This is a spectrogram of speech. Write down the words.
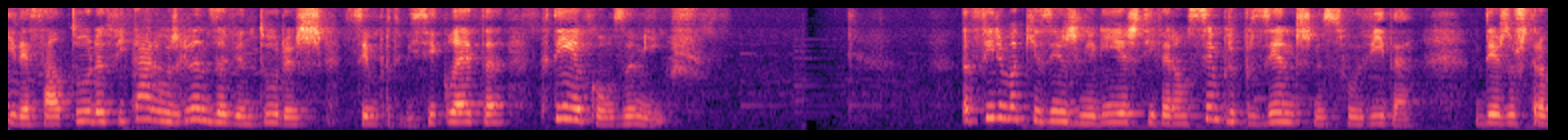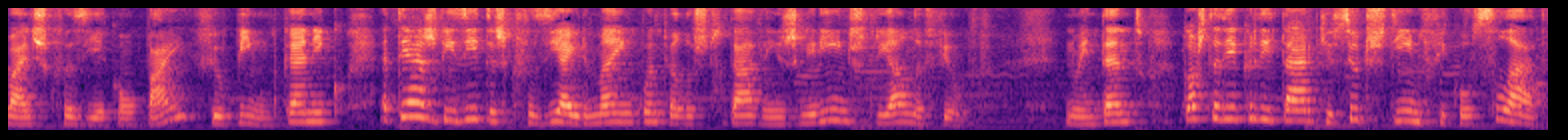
E dessa altura ficaram as grandes aventuras, sempre de bicicleta, que tinha com os amigos. Afirma que as engenharias estiveram sempre presentes na sua vida, desde os trabalhos que fazia com o pai, felpinho mecânico, até às visitas que fazia à irmã enquanto ela estudava engenharia industrial na FEUP. No entanto, gosta de acreditar que o seu destino ficou selado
